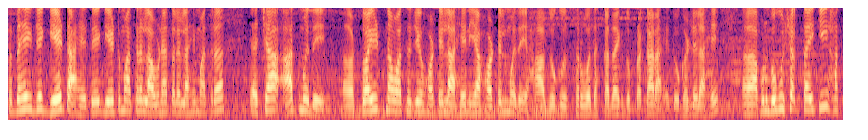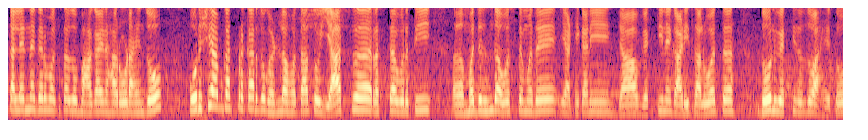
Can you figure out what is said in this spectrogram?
सध्या हे जे गेट आहे ते गेट मात्र लावण्यात आलेलं आहे. मात्र याच्या आतमध्ये अ, नावाचं जे हॉटेल आहे आणि या हॉटेलमध्ये हा जो सर्व धक्कादायक जो प्रकार आहे तो घडलेला आहे. आपण बघू शकताय की हा कल्याणनगर जो भाग आहे हा रोड आहे जो पोरशे अपघात प्रकार जो घडला होता तो याच रस्त्यावरती मध्यधुंद अवस्थेमध्ये या ठिकाणी ज्या व्यक्तीने गाडी चालवत दोन व्यक्तीचा जो आहे तो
